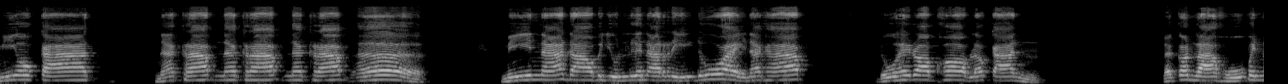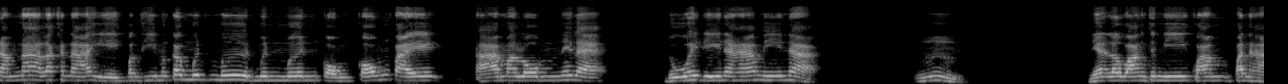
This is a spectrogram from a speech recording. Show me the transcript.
มีโอกาสนะครับนะครับนะครับ เออ มีนะดาวไปอยู่เรือนอริด้วยนะครับ ดูให้รอบคอบแล้วกัน แล้วก็ราหูไปนำหน้าลัคนาอีก บางทีมันก็มืดมืดมึนมึนกองกองไปตามอารมณ์นี่แหละ ดูให้ดีนะฮะมีน่ะ อืม เนี่ยระวังจะมีความปัญหา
